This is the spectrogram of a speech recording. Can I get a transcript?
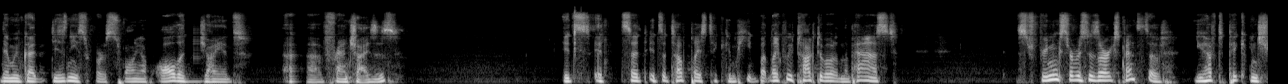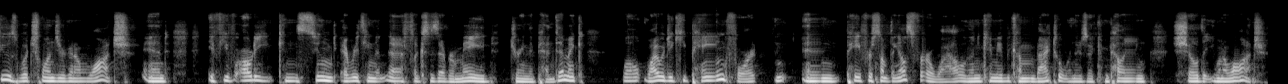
then we've got Disney sort of swallowing up all the giant uh, franchises it's it's a it's a tough place to compete. But like we've talked about in the past, streaming services are expensive. You have to pick and choose which ones you're going to watch. And if you've already consumed everything that Netflix has ever made during the pandemic, well, why would you keep paying for it and, and pay for something else for a while and then can maybe come back to it when there's a compelling show that you want to watch?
